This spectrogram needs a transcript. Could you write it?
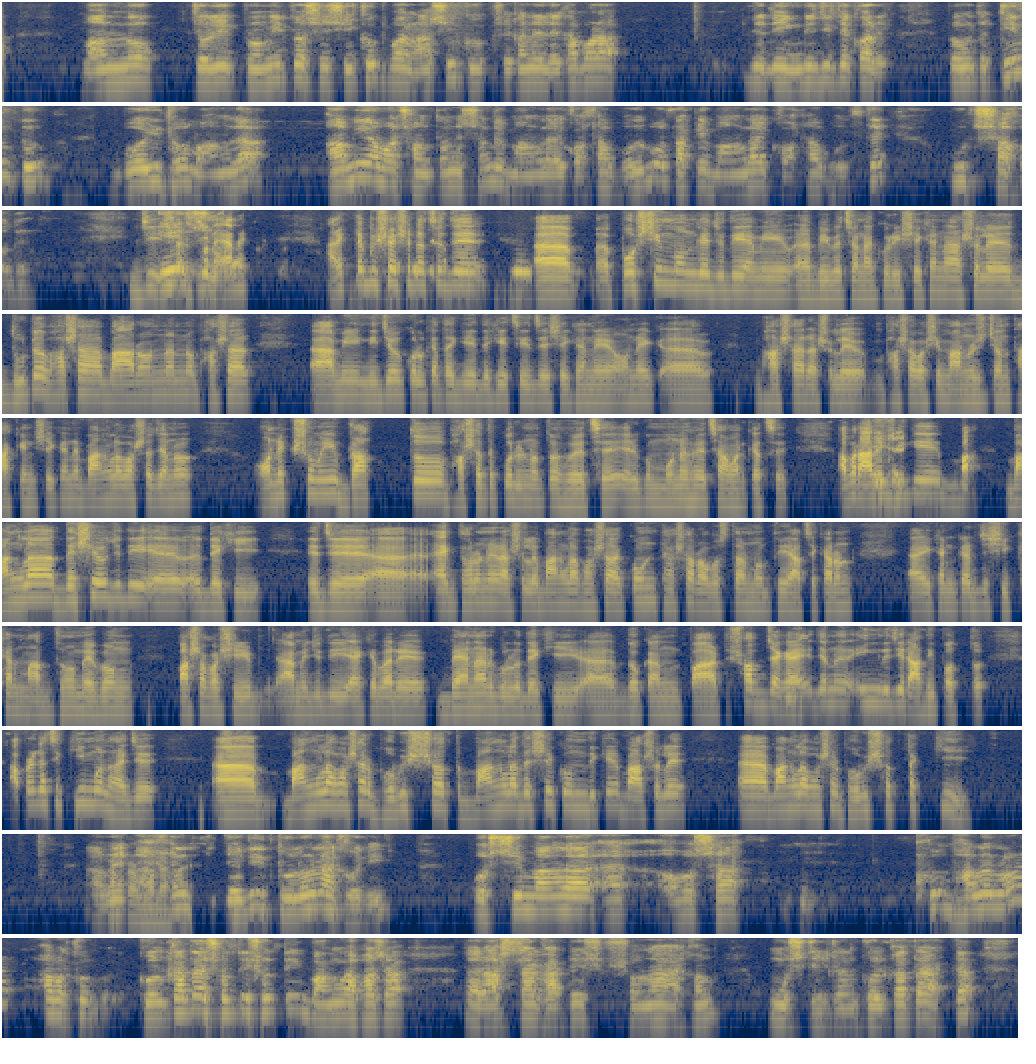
মান্য, চলিত, প্রমিত, সে শিখুক বা না শিখুক, সেখানে লেখাপড়া যদি ইংরেজিতে করে, প্রমিত। কিন্তু বৈধ বাংলা, আমি আমার সন্তানের সঙ্গে বাংলায় কথা বলব, তাকে বাংলায় কথা বলতে উৎসাহ দেব জি মানে আরেকটা বিষয় সেটা হচ্ছে যে পশ্চিমবঙ্গে যদি আমি বিবেচনা করি সেখানে আসলে দুটো ভাষা বা আরও অন্যান্য ভাষার আমি নিজেও কলকাতা গিয়ে দেখেছি যে সেখানে অনেক আহ, ভাষার আসলে ভাষাভাষী মানুষজন থাকেন। সেখানে বাংলা ভাষা যেন অনেক সময় ব্রাত্য ভাষাতে পরিণত হয়েছে এরকম মনে হয়েছে আমার কাছে। আবার আরেকদিকে বা- বাংলাদেশেও যদি দেখি যে আহ, এক ধরনের আসলে বাংলা ভাষা কোন ঠাসার অবস্থার মধ্যেই আছে। কারণ এখানকার যে শিক্ষার মাধ্যম এবং পাশাপাশি আমি যদি একেবারে ব্যানারগুলো দেখি আহ, দোকানপাট সব জায়গায় যেন ইংরেজির আধিপত্য আপনার কাছে কি মনে হয় যে বাংলা ভাষার ভবিষ্যৎ বাংলাদেশে কোন দিকে বা আসলে আহ, বাংলা ভাষার ভবিষ্যৎটা কি? আমি? যদি তুলনা করি পশ্চিমবাংলা আহ, অবস্থা খুব ভালো নয় আবার খুব কলকাতায় সত্যি সত্যি বাংলা ভাষা রাস্তাঘাটে শোনা এখন মুশকিল। কারণ কলকাতা একটা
